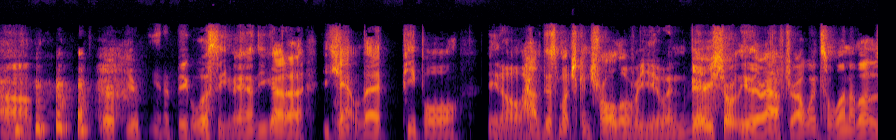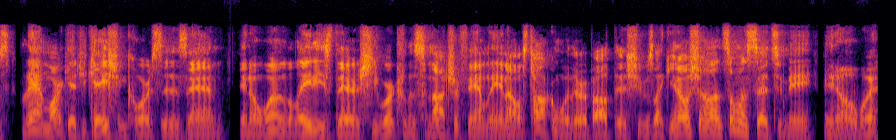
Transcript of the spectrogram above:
Um, you're, you're being a big wussy, man. You gotta, you can't let people you know, have this much control over you. And very shortly thereafter, I went to one of those landmark education courses. And, you know, one of the ladies there, she worked for the Sinatra family. And I was talking with her about this. She was like, you know, Sean, someone said to me, you know, when,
